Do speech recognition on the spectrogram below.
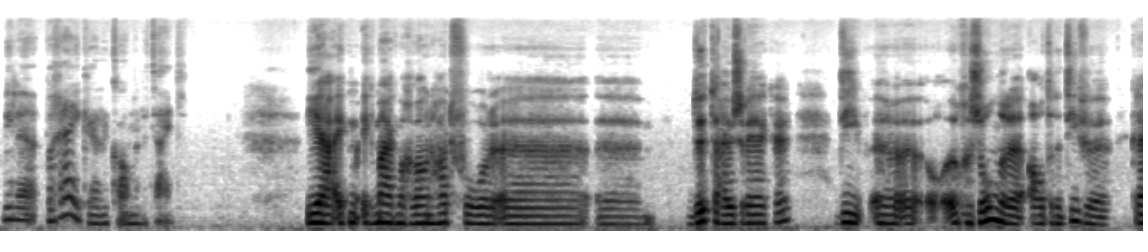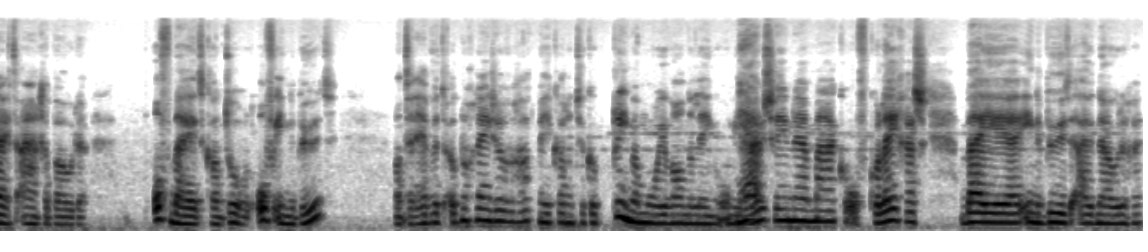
willen bereiken de komende tijd? Ja, ik, ik maak me gewoon hard voor eh, eh, de thuiswerker die een gezondere alternatieven krijgt aangeboden. Of bij het kantoor of in de buurt. Want daar hebben we het ook nog eens over gehad. Maar je kan natuurlijk ook prima mooie wandelingen om je Ja. huis heen eh, maken. Of collega's bij je in de buurt uitnodigen.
